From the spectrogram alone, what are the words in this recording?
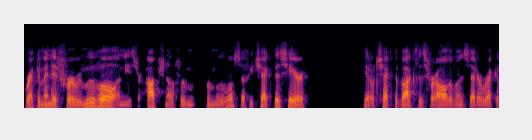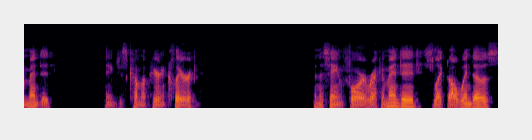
recommended for removal and these are optional for removal. So if you check this here, it'll check the boxes for all the ones that are recommended. And just come up here and clear it. And the same for recommended. Select all Windows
